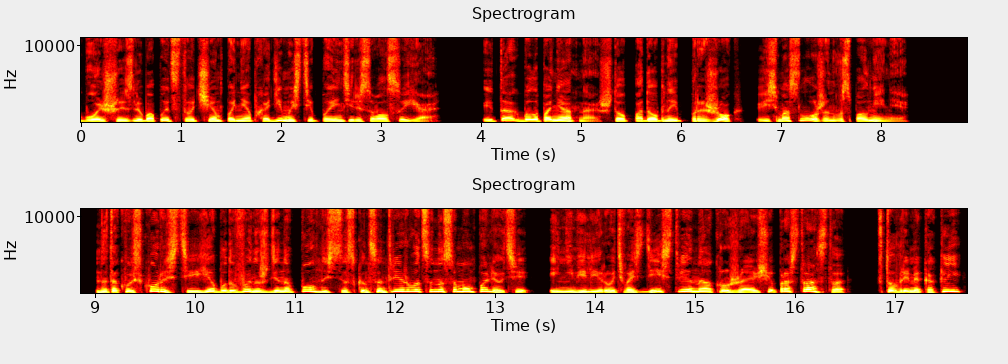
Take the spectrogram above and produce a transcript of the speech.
Больше из любопытства, чем по необходимости, поинтересовался я. И так было понятно, что подобный прыжок весьма сложен в исполнении. На такой скорости я буду вынуждена полностью сконцентрироваться на самом полете и нивелировать воздействие на окружающее пространство, в то время как Ли,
